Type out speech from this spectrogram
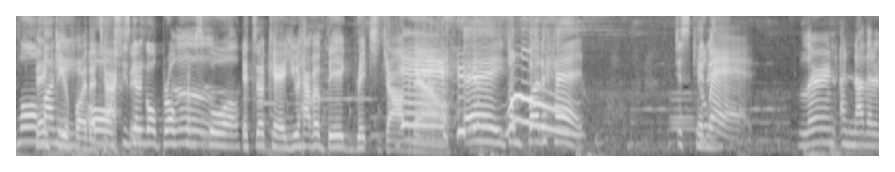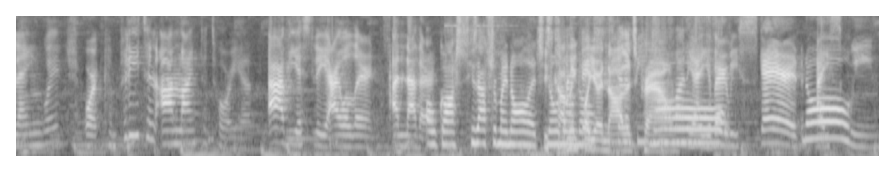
More Thank money. you for the oh, taxes. she's gonna go broke from school. It's okay, you have a big, rich job Yay. now. hey, don't butt ahead. Just Too kidding. bad. Learn another language or complete an online tutorial. Obviously, I will learn another. Oh gosh, he's after my knowledge. She's no, coming no, for no. your She's knowledge crown. no- yeah, you better be scared, No. Ice Queen,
